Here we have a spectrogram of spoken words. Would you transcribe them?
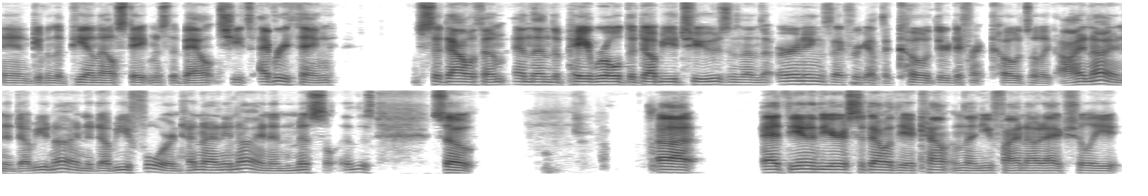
and given the P&L statements, the balance sheets, everything, sit down with them, and then the payroll, the W twos, and then the earnings. I forget the code. They're different codes, like I nine and W nine and W four and ten ninety nine and missile and this. So, uh, at the end of the year, sit down with the accountant, and then you find out actually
